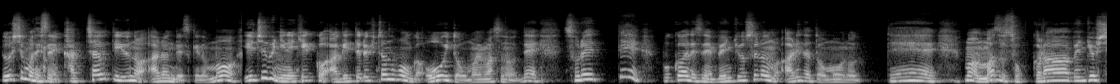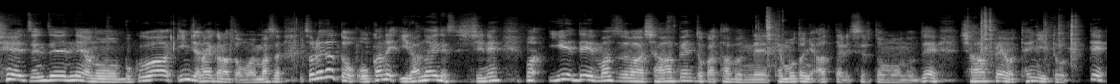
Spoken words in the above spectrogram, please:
どうしてもですね、買っちゃうっていうのはあるんですけども、YouTube にね、結構上げてる人の方が多いと思いますので、それって僕はですね、勉強するのもありだと思うので、で、まあ、まずそこから勉強して、全然ね、あの、僕はいいんじゃないかなと思います。それだとお金いらないですしね、まあ、家でまずはシャーペンとか多分ね、手元にあったりすると思うので、シャーペンを手に取って、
